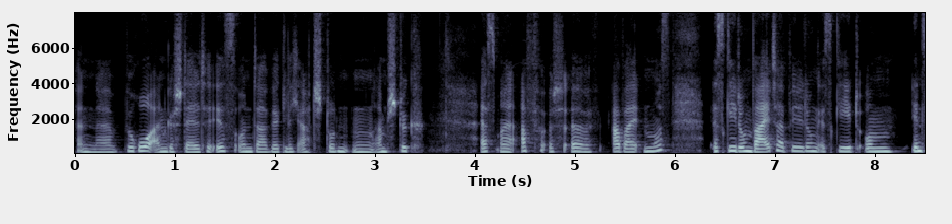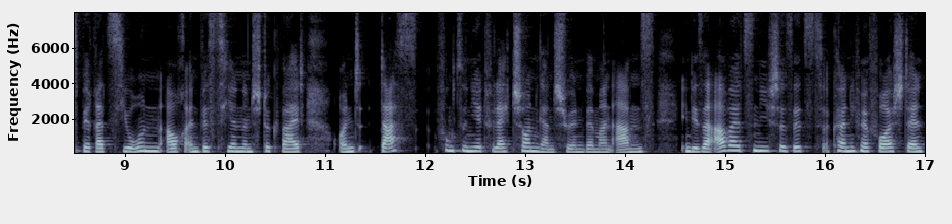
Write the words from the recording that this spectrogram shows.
eine Büroangestellte ist und da wirklich acht Stunden am Stück erstmal abarbeiten äh, muss. Es geht um Weiterbildung, es geht um Inspiration auch ein bisschen ein Stück weit. Und das funktioniert vielleicht schon ganz schön, wenn man abends in dieser Arbeitsnische sitzt, kann ich mir vorstellen,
